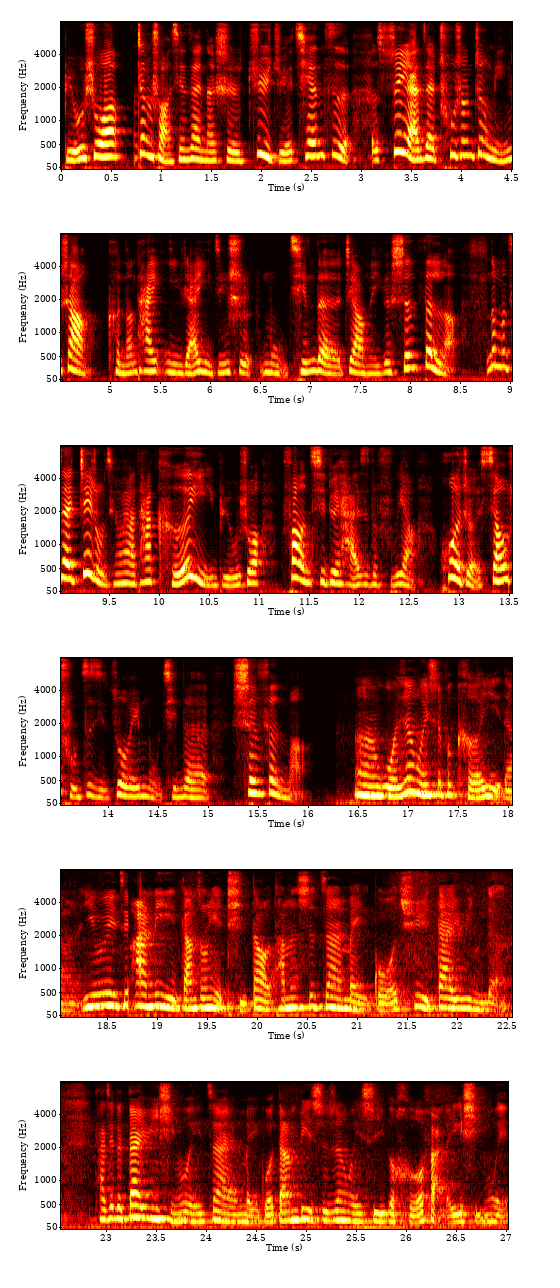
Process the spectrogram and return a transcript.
比如说郑爽现在呢是拒绝签字，虽然在出生证明上可能她已然已经是母亲的这样的一个身份了，那么在这种情况下，她可以比如说放弃对孩子的抚养，或者消除自己作为母亲的身份吗？嗯，我认为是不可以的，因为这案例当中也提到，他们是在美国去代孕的。他这个代孕行为在美国当地是认为是一个合法的一个行为，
